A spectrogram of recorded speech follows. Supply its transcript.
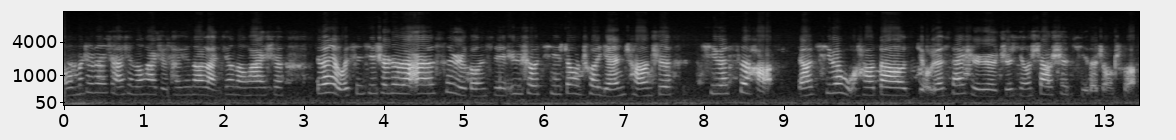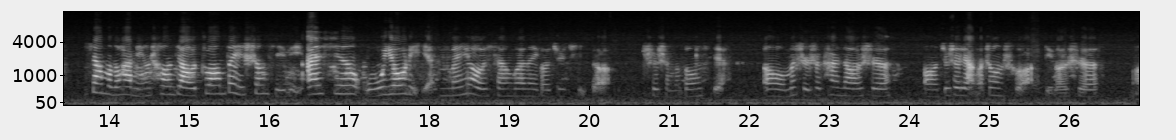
我们这边查询的话，只查询到揽境的话是这边有个信息是六月二十四日更新，预售期政策延长至七月四号，然后七月五号到九月三十日执行上市期的政策。项目的话名称叫装备升级礼，安心无忧礼，没有相关的一个具体的是什么东西。嗯，我们只是看到是。嗯，就这两个政策，一个是，嗯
